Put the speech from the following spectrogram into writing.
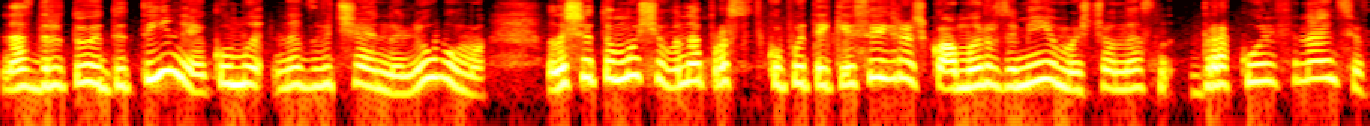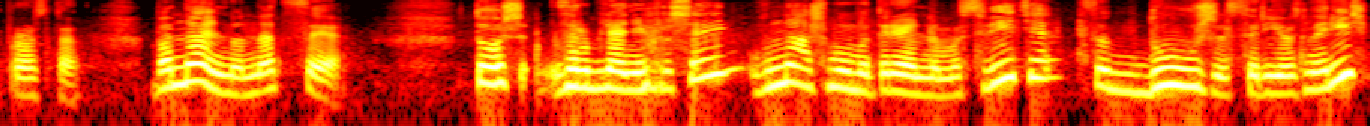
нас дратує дитина, яку ми надзвичайно любимо, лише тому, що вона просить купити якусь іграшку, а ми розуміємо, що у нас бракує фінансів просто банально на це. Тож заробляння грошей в нашому матеріальному світі це дуже серйозна річ,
